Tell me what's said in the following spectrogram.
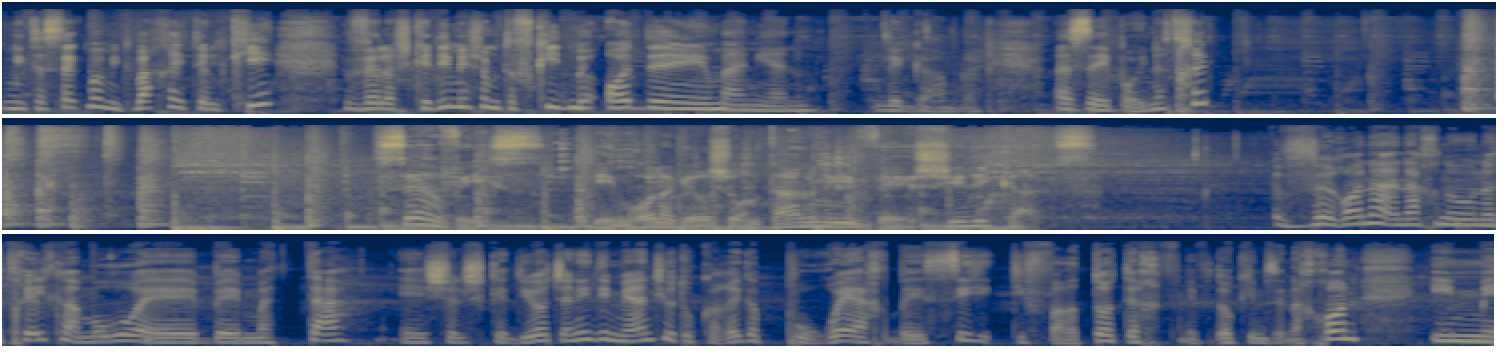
מתעסק במטבח האיטלקי, ולשקדים יש שם תפקיד מאוד אה, מעניין. לגמרי. אז אה, בואי נתחיל. סרוויס, עם רונה גרשון תלמי ושירי כץ. ורונה, אנחנו נתחיל כאמור אה, במטע אה, של שקדיות, שאני דמיינתי אותו כרגע פורח בשיא תפארתו, תכף נבדוק אם זה נכון, עם אה,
